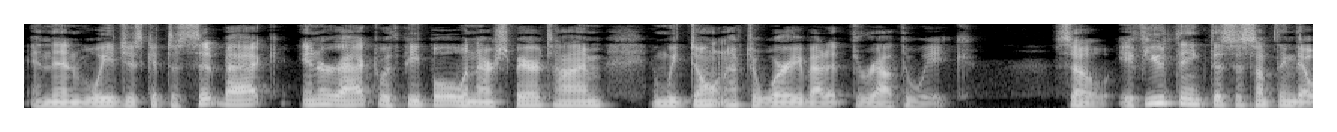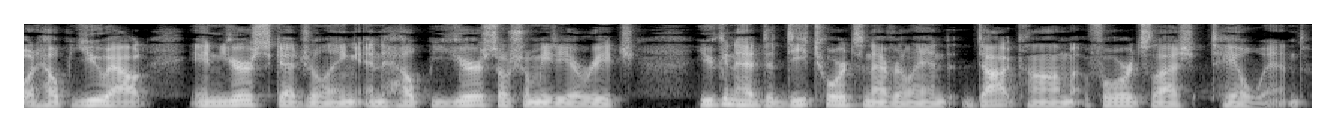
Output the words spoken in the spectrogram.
and then we just get to sit back, interact with people in our spare time, and we don't have to worry about it throughout the week. So, if you think this is something that would help you out in your scheduling and help your social media reach, you can head to detourtoneverland.com forward slash tailwind.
